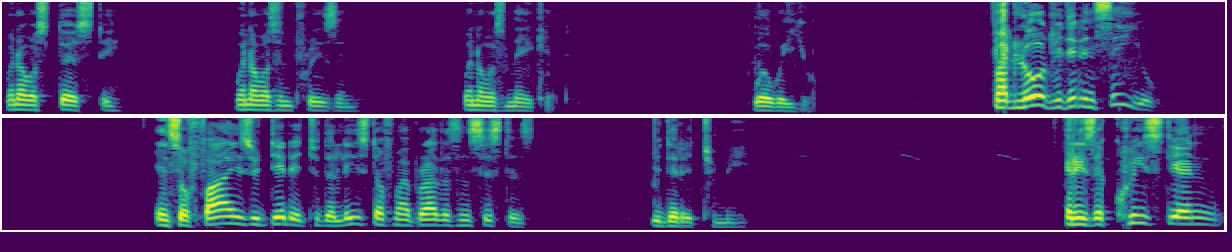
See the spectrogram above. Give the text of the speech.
when I was thirsty, when I was in prison, when I was naked, where were you? But Lord, we didn't see you. Insofar as you did it to the least of my brothers and sisters, you did it to me. It is a Christian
